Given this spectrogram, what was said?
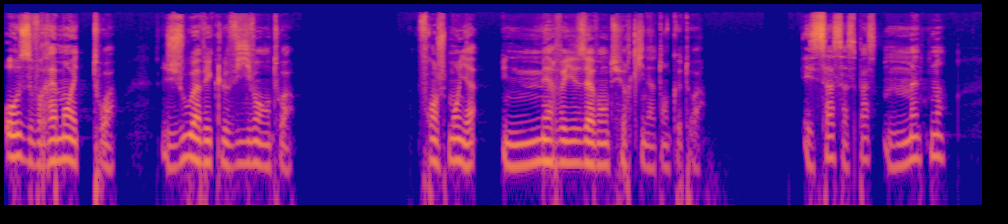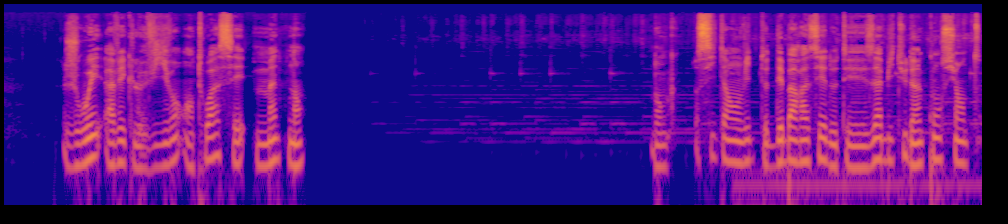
Ose vraiment être toi. Joue avec le vivant en toi. Franchement, il y a une merveilleuse aventure qui n'attend que toi. Et ça, ça se passe maintenant. Jouer avec le vivant en toi, c'est maintenant. Donc si tu as envie de te débarrasser de tes habitudes inconscientes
